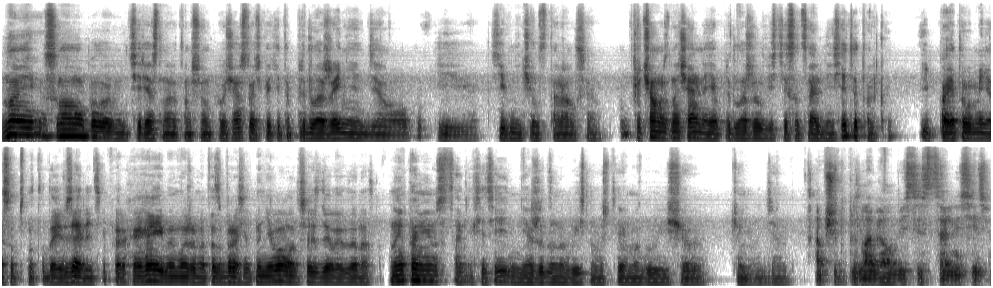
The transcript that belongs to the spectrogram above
Ну и самому было интересно в этом всем поучаствовать, какие-то предложения делал и активничал, старался. Причем изначально я предложил вести социальные сети только, и поэтому меня, собственно, туда и взяли. Типа, ха-ха, и мы можем это сбросить на него, он все сделает за нас. Ну и помимо социальных сетей неожиданно выяснилось, что я могу еще что-нибудь делать. А почему ты предлагал вести социальные сети?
